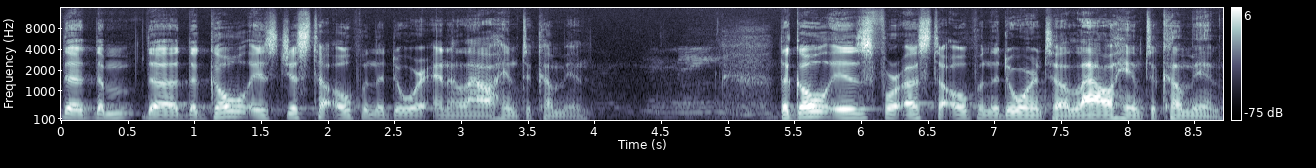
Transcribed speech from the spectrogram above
the, the, the, the goal is just to open the door and allow him to come in. The goal is for us to open the door and to allow him to come in.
